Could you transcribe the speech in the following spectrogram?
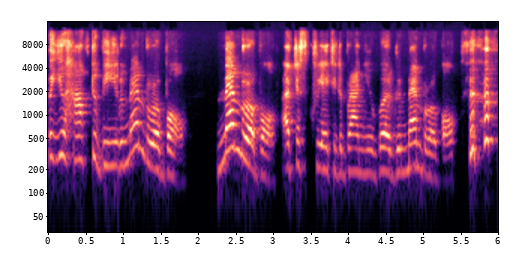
But you have to be rememberable. Memorable. I've just created a brand new word, rememberable.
